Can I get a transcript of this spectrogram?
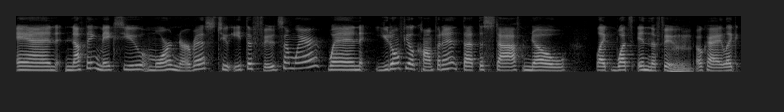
And nothing makes you more nervous to eat the food somewhere when you don't feel confident that the staff know like what's in the food. Mm-hmm. Okay. Like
